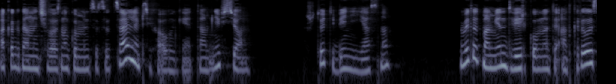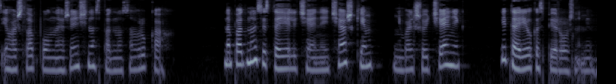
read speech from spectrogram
А когда начала знакомиться с социальной психологией, там не все. Что тебе не ясно? В этот момент дверь комнаты открылась и вошла полная женщина с подносом в руках. На подносе стояли чайные чашки, небольшой чайник – и тарелка с пирожными.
